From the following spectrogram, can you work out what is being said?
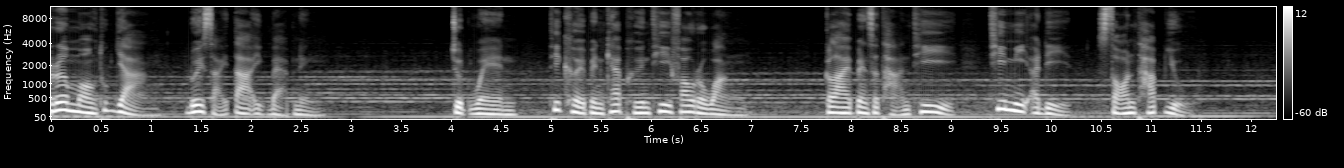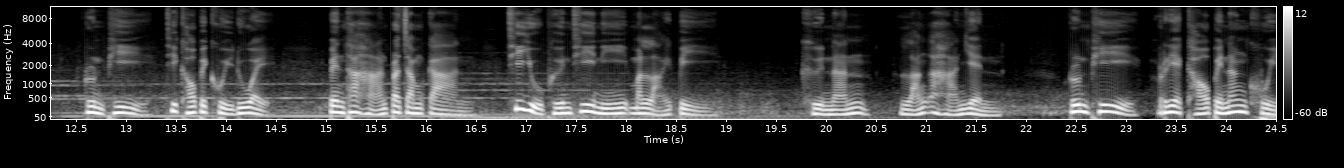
เริ่มมองทุกอย่างด้วยสายตาอีกแบบหนึ่ง จุดเวรที่เคยเป็นแค่พื้นที่เฝ้าระวัง กลายเป็นสถานที่ที่มีอดีตซ้อนทับอยู่ รุ่นพี่ที่เขาไปคุยด้วย เป็นทหารประจำการที่อยู่พื้นที่นี้มาหลายปี คืนนั้นหลังอาหารเย็น รุ่นพี่เรียกเขาไปนั่งคุย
